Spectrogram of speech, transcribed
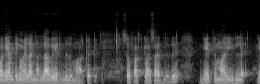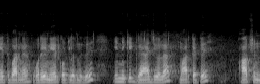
மதியானத்துக்கு மேலே நல்லாவே இருந்தது மார்க்கெட்டு ஸோ ஃபஸ்ட் கிளாஸாக இருந்தது. நேற்று மாதிரி இல்லை. நேற்று பாருங்கள் ஒரே நேர்கோட்டில் இருந்தது. இன்றைக்கி கிராஜுவலாக மார்க்கெட்டு ஆப்ஷன்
